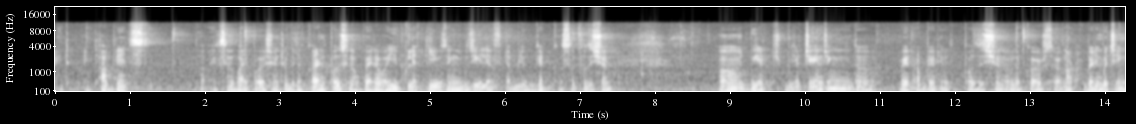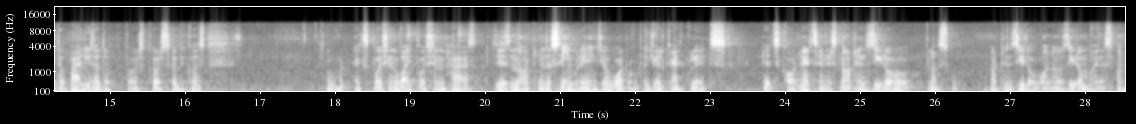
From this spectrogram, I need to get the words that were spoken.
it, it updates the x and y position to be the current position of wherever you clicked using glfw get cursor position. Um, we are we are changing the we're updating the position of the cursor not updating but changing the values of the cursor because what x position y position has is not in the same range of what OpenGL calculates its coordinates in. It's not in 0 plus, not in 0, 1 or 0 minus 1.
